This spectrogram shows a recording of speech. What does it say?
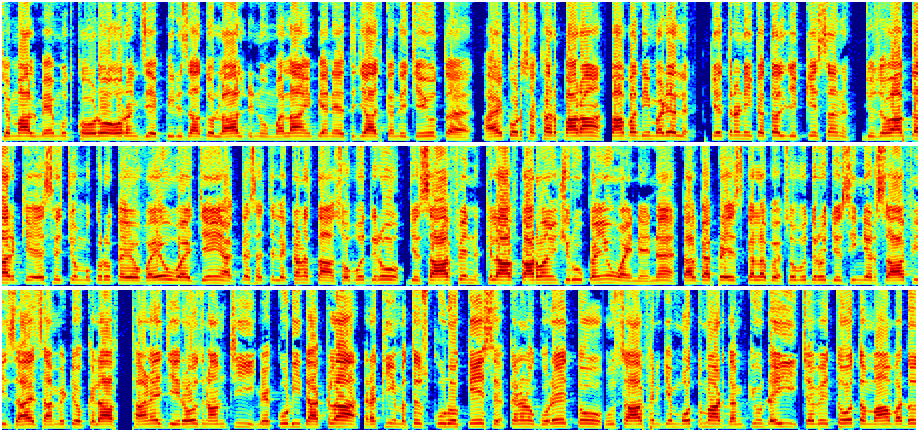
جمال مهمود کوڙو اورنگزيب پيرزادو لال ڏنو ملا ۽ ٻين احتجاج ڪندي چيو ته هائيڪورٽ سکر پاران پابندي مڙيل ڪيترن ئي قتل جي ڪيسن جو جوابدار کي ايس ايڇ او مقرر ڪيو ويو آهي جنهن حق سچ لکڻ تان سوبودرو جي صحافين خلاف ڪاروايون شروع ڪيون آهن. هن تالڪا پريس ڪلب سوبودرو جي سينيئر صحافي زاهد سامٽيو خلاف ٿاڻي جي روزنامچي ۾ ڪوڙي داخلا رکي مٿس ڪوڙو ڪيس ڪرڻ گهري ٿو هو صحافين کي موتمار ڌمڪيون ڏيئي چوي ٿو ته مان وڏو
